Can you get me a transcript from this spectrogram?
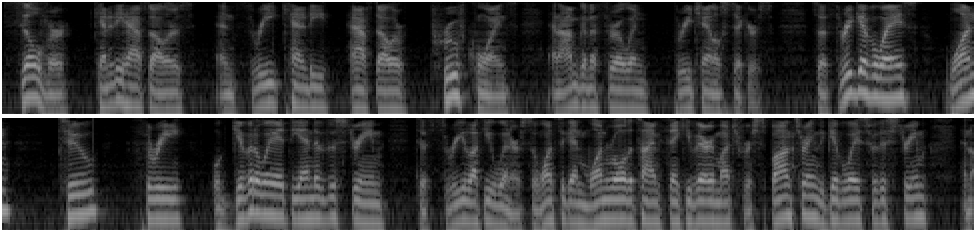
silver Kennedy half dollars and three Kennedy half dollar proof coins, and I'm going to throw in three channel stickers. So three giveaways, one, two, three. We'll give it away at the end of the stream to three lucky winners. So once again, one roll at a time. Thank you very much for sponsoring the giveaways for this stream. And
